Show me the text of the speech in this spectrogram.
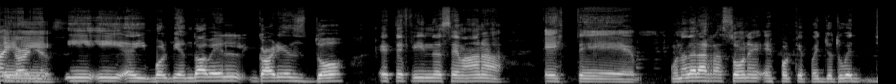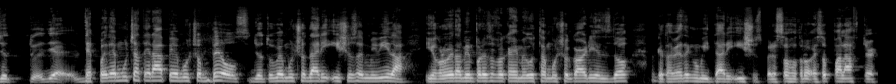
hay eh, Guardians. y, y- y volviendo a ver Guardians 2 este fin de semana, este, una de las razones es porque pues yo tuve, yo tu- ya- después de mucha terapia, muchos bills, yo tuve muchos daddy issues en mi vida y yo creo que también por eso fue que a mí me gusta mucho Guardians 2, aunque todavía tengo mis daddy issues, pero eso es otro, eso es para after.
